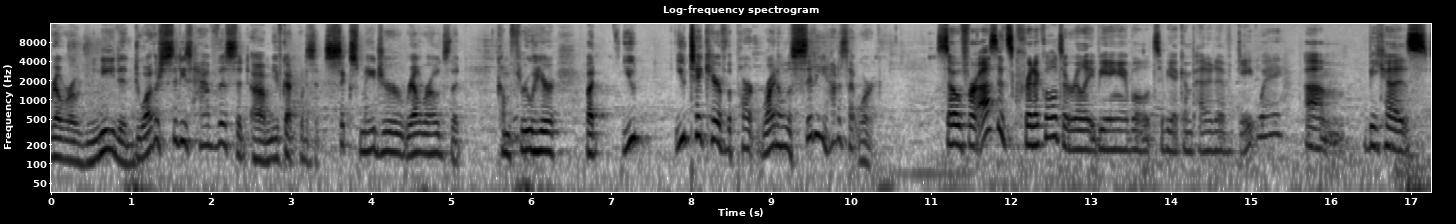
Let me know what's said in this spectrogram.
railroad needed? Do other cities have this? Um, you've got what is it, six major railroads that come through here, but you you take care of the part right on the city. How does that work? So for us, it's critical to really being able to be a competitive gateway um, because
